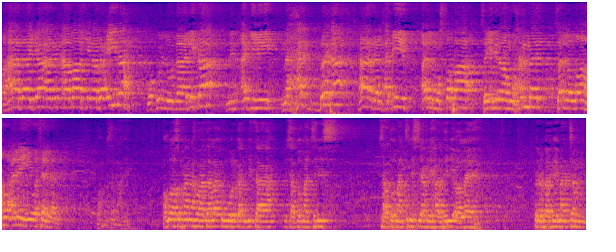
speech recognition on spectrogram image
وهذا جاء من أماكن بعيدة وكل ذلك من أجل محبة هذا الحبيب المصطفى سيدنا محمد صلى الله عليه وسلم Allahumma salli alaihi. Allah Subhanahu wa taala kumpulkan kita di satu majelis satu majelis yang dihadiri oleh berbagai macam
